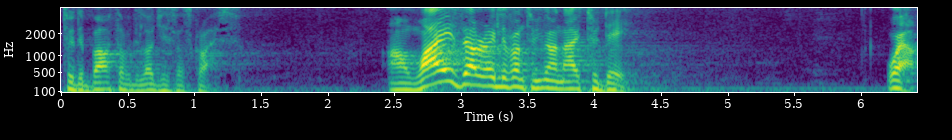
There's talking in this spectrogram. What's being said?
to the birth of the Lord Jesus Christ? And why is that relevant to you and I today? Well,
